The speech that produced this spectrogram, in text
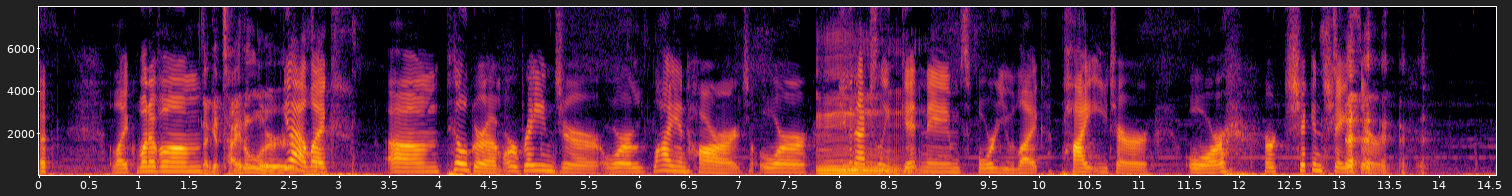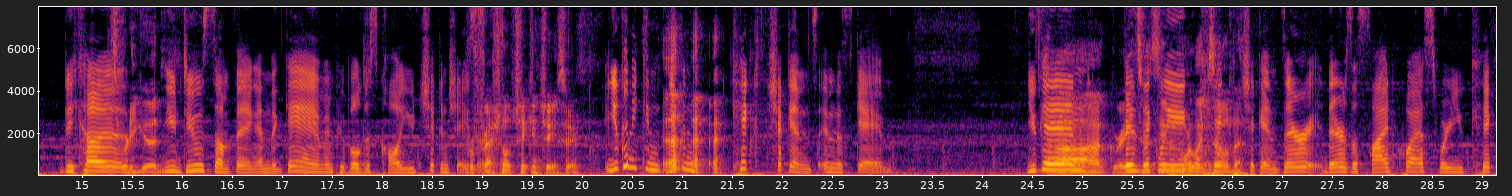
like one of them, Like a title or yeah, like um, Pilgrim or Ranger or Lionheart, or you can actually get Mm. names for you like Pie Eater or or Chicken Chaser. Because pretty good. you do something in the game and people just call you Chicken Chaser. professional chicken chaser. You can you can you can kick chickens in this game. You can Ah. So physically more like kick Zelda. chickens. There there's a side quest where you kick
